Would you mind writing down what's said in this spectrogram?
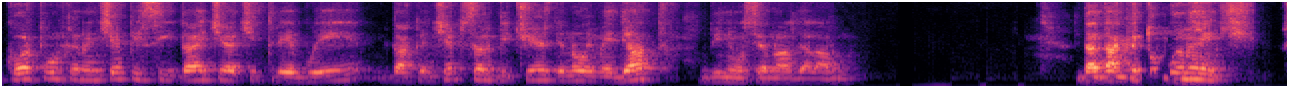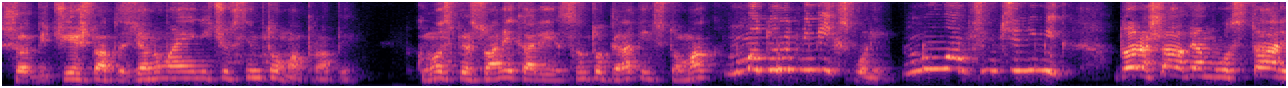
Corpul când începi să-i dai ceea ce trebuie, dacă începi să-l biciuiești din nou imediat, vine un semnal de alarmă. Dar dacă tu mănânci și îl biciuiești toată ziua, nu mai ai niciun simptom aproape. Cunosc persoane care sunt operate de stomac, nu m-a durut nimic, spune. Nu am simțit nimic. Doar așa aveam o stare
